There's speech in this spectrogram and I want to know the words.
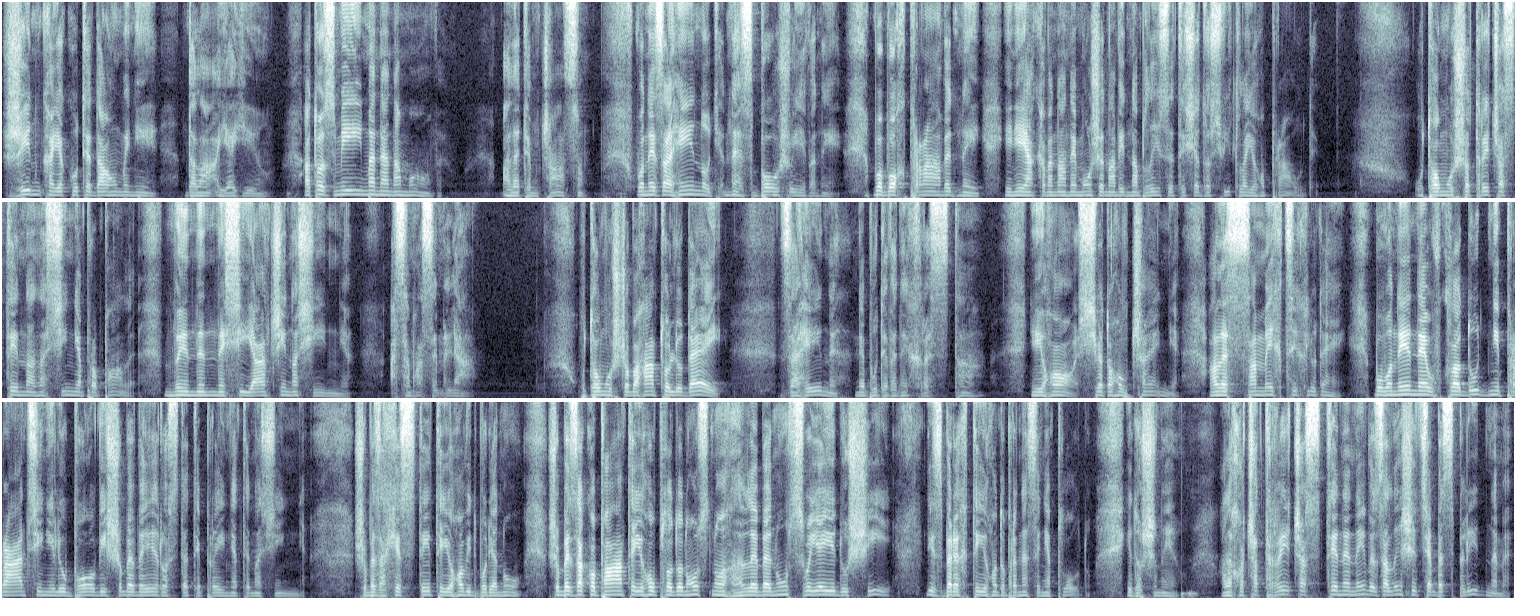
Жінка, яку ти дав мені, дала я їм, а то Змій мене намовив. Але тим часом вони загинуть не з Божої вини, бо Бог праведний, і ніяка вина не може навіть наблизитися до світла Його правди. У тому, що три частини насіння пропали, винен не сіячі насіння, а сама земля. У тому, що багато людей загине, не буде вини Христа ні його святого вчення, але самих цих людей, бо вони не вкладуть ні праці, ні любові, щоби виростити, прийняти насіння, щоби захистити його від буряну, щоби закопати його в плодоносну глибину своєї душі і зберегти його до принесення плоду і до жнив. Але хоча три частини ниви залишаться безплідними,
